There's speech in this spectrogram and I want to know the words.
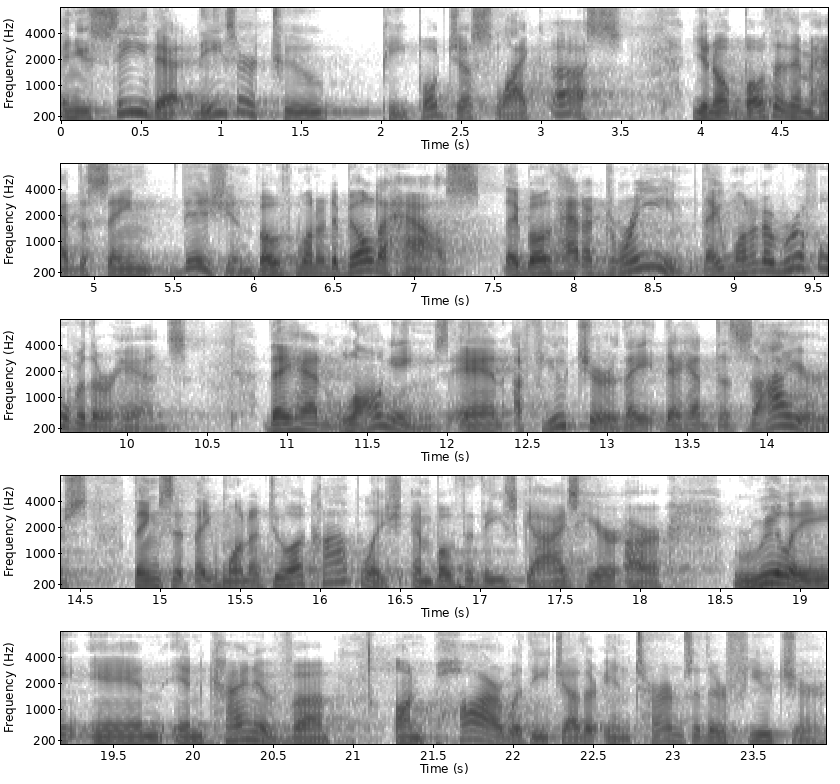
And you see that these are two people just like us. You know, both of them had the same vision. Both wanted to build a house. They both had a dream. They wanted a roof over their heads. They had longings and a future. They, they had desires, things that they wanted to accomplish. And both of these guys here are really in, in kind of uh, on par with each other in terms of their future.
